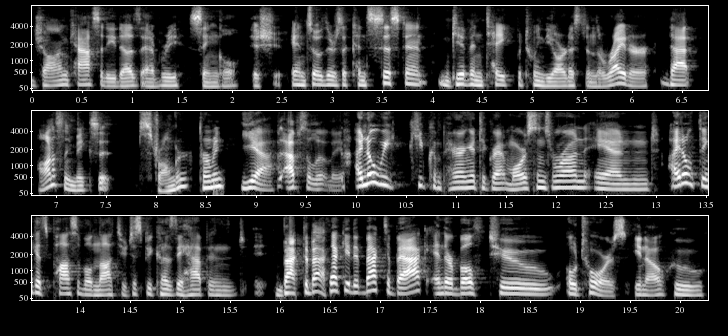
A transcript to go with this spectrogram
John Cassaday does every single issue. And so there's a consistent give and take between the artist and the writer that honestly makes it stronger for me. Yeah, absolutely. I know we keep comparing it to Grant Morrison's run, and I don't think it's possible not to, just because they happened eh, back to back, back to back, and they're both two auteurs, you know, who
